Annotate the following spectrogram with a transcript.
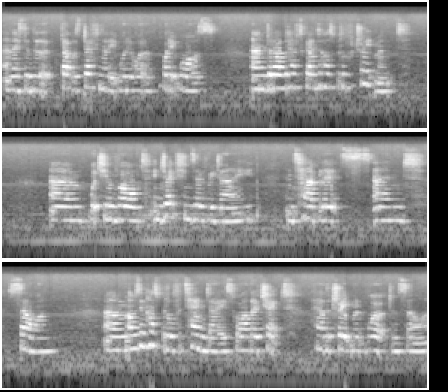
And they said that that was definitely what it, what it was, and that I would have to go into hospital for treatment, um, which involved injections every day, and tablets, and so on. Um, I was in hospital for 10 days while they checked how the treatment worked and so on,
